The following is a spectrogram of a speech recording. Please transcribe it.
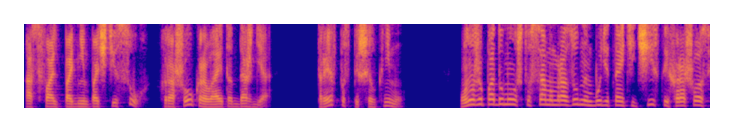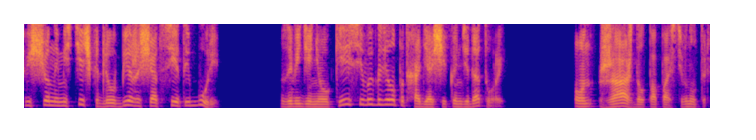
Асфальт под ним почти сух, хорошо укрывает от дождя. Треф поспешил к нему. Он уже подумал, что самым разумным будет найти чистое и хорошо освещенное местечко для убежища от всей этой бури. Заведение у Кейси выглядело подходящей кандидатурой. Он жаждал попасть внутрь,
